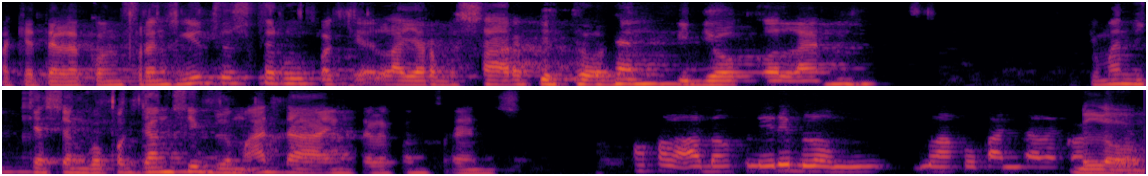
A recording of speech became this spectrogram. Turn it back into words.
pakai telekonferensi gitu seru, pakai layar besar gitu kan, video callan. Cuman di case yang gue pegang sih belum ada yang telekonferensi. Oh, kalau abang sendiri belum melakukan telekonferensi? Belum.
